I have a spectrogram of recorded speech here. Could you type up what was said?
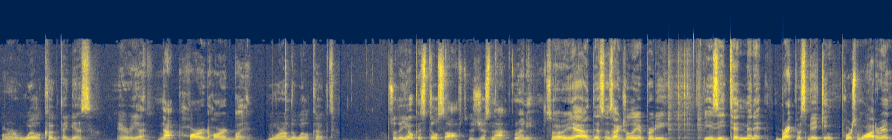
or well cooked, I guess, area. Not hard, hard, but more on the well cooked. So the yolk is still soft, it's just not runny. So yeah, this is actually a pretty easy 10 minute breakfast making. Pour some water in,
